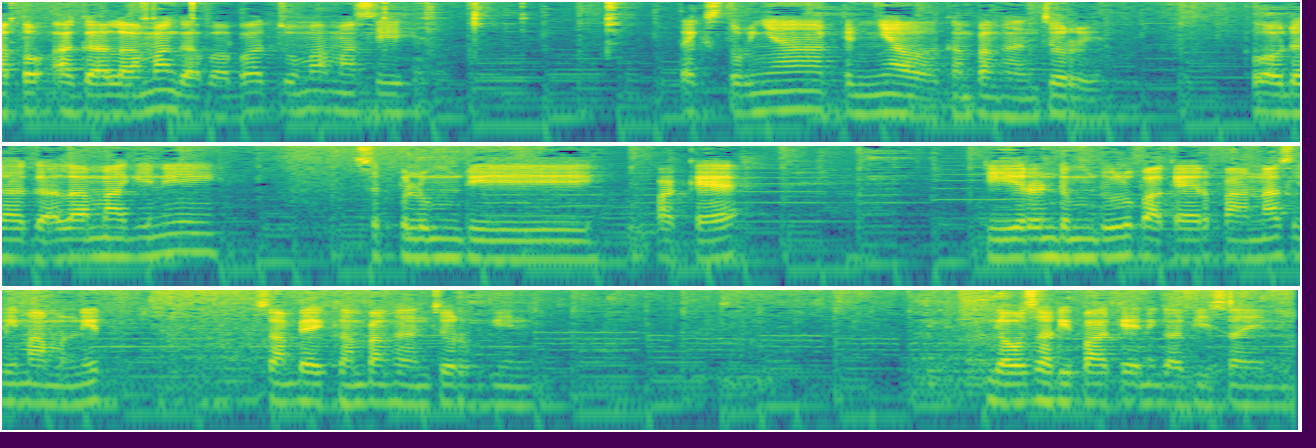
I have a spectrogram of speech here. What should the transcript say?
atau agak lama nggak apa-apa cuma masih teksturnya kenyal gampang hancur ya. Kalau udah agak lama gini sebelum dipakai direndam dulu pakai air panas 5 menit sampai gampang hancur begini nggak usah dipakai ini nggak bisa ini.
